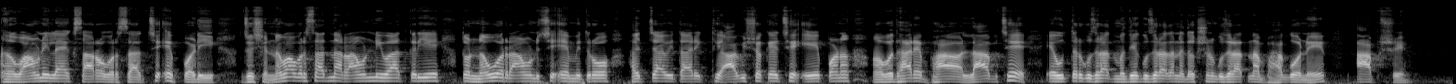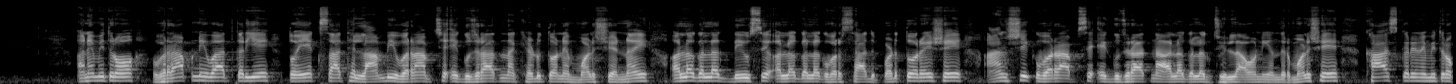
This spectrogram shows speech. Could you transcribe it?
વાવણી લાયક સારો વરસાદ છે એ પડી જશે. નવા વરસાદના રાઉન્ડની વાત કરીએ, તો નવો રાઉન્ડ છે એ મિત્રો સત્યાવીસ તારીખથી આવી શકે છે, એ પણ વધારે ભા, લાભ છે એ ઉત્તર ગુજરાત, મધ્ય ગુજરાત અને દક્ષિણ ગુજરાતના ભાગોને આપશે. અને મિત્રો, વરાપની વાત કરીએ તો એક સાથે લાંબી વરાપ છે, એ ગુજરાતના ખેડૂતોને મળશે નહીં. અલગ અલગ દિવસે અલગ અલગ વરસાદ પડતો રહેશે. આંશિક વરાપ છે, એ ગુજરાતના અલગ અલગ જિલ્લાઓની અંદર મળશે. ખાસ કરીને મિત્રો,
